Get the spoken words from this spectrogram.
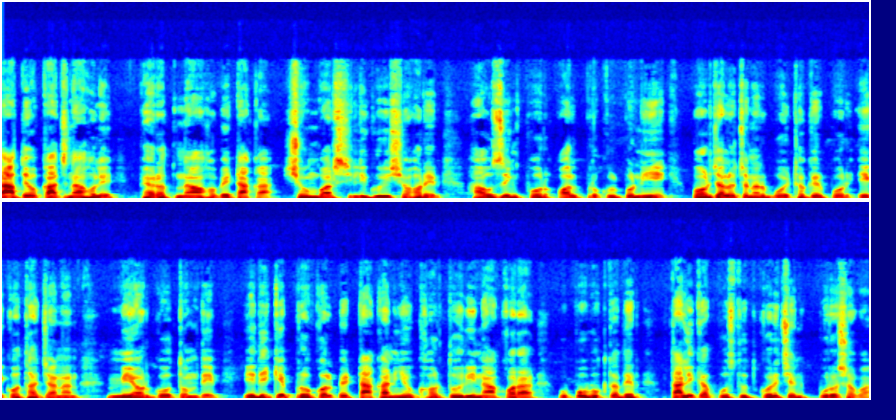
তাতেও কাজ না হলে ফেরত নেওয়া হবে টাকা। সোমবার শিলিগুড়ি শহরের হাউজিং ফর অল প্রকল্প নিয়ে পর্যালোচনার বৈঠকের পর একথা জানান মেয়র গৌতম দেব। এদিকে প্রকল্পের টাকা নিয়েও ঘর তৈরি না করার উপভোক্তাদের তালিকা প্রস্তুত করেছেন পুরসভা।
